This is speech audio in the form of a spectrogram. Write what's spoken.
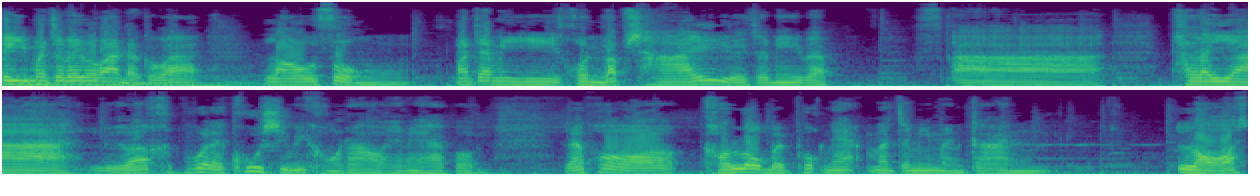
ตีมันจะเป็นประมาณแบบกับว่า เราส่งมันจะมีคนรับใช้หรือจะมีแบบอ่าภรรยาหรือว่าพูดอะไรคู่ชีวิตของเราใช่ไหมครับผม แล้วพอเขาลงไปพวกเนี้ยมันจะมีเหมือนการ loss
